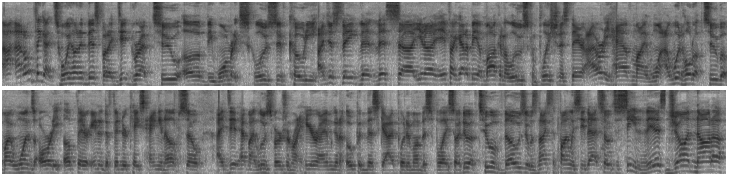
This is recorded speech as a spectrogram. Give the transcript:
I, I don't think I toy hunted this, but I did grab two of the Walmart exclusive Cody. I just think that this, uh, you know, if I got to be a mock and a loose completionist there, I already have my one. I would hold up two, but my one's already up there in a Defender case hanging up, so I did have my loose version right here. I am going to open this guy, put him on display, so I do have two of those. It was nice to finally see that. So to see this, John Nada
